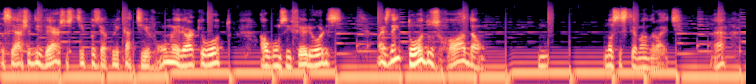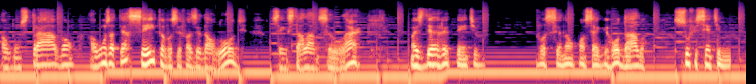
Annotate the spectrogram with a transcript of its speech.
você acha diversos tipos de aplicativo, um melhor que o outro, alguns inferiores, mas nem todos rodam no sistema Android. Né? Alguns travam, alguns até aceitam você fazer download, você instalar no celular, mas de repente você não consegue rodá-lo suficientemente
